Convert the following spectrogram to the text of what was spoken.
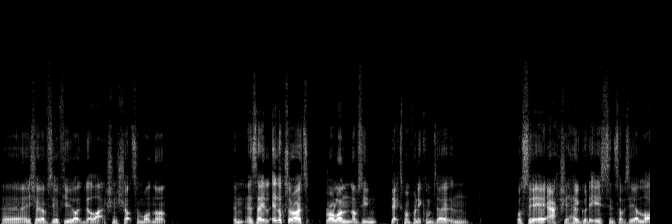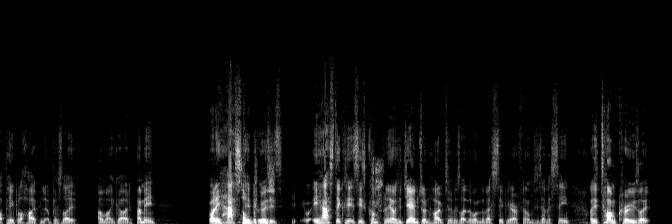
Uh, and it showed obviously a few like little action shots and whatnot. And as I say, it looks alright. Roll on obviously next month when it comes out, and we'll see actually how good it is. Since obviously a lot of people are hyping it up as like, oh my god. I mean, well, he has to Tom because Cruise. it's he has to because it's his company. Obviously, James Gunn hyped it up as like the one of the best superhero films he's ever seen. Obviously, Tom Cruise like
